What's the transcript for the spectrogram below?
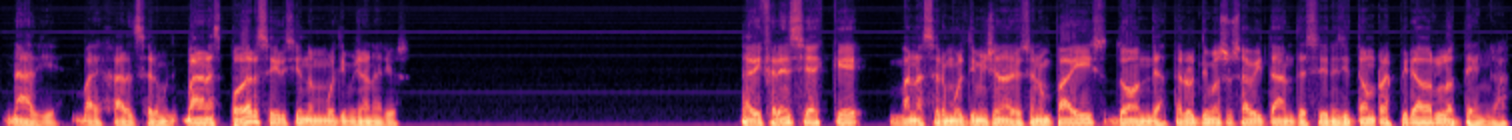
Nadie va a dejar de ser van a poder seguir siendo multimillonarios. La diferencia es que van a ser multimillonarios en un país donde hasta el último de sus habitantes, si necesita un respirador, lo tenga.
